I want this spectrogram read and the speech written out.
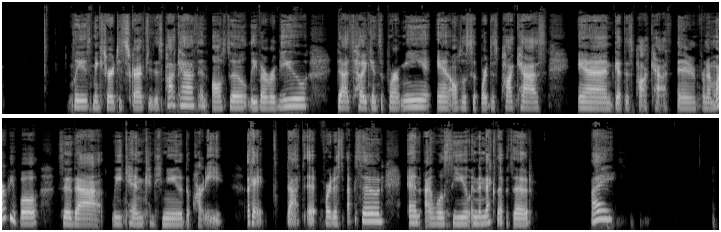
please make sure to subscribe to this podcast and also leave a review. That's how you can support me and also support this podcast and get this podcast in front of more people so that we can continue the party. Okay, that's it for this episode, and I will see you in the next episode. Bye.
